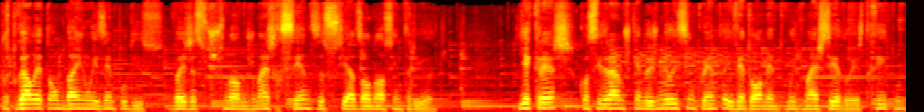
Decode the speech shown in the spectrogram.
Portugal é também um exemplo disso. Veja-se os fenómenos mais recentes associados ao nosso interior. E acresce considerarmos que em 2050, eventualmente muito mais cedo a este ritmo,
